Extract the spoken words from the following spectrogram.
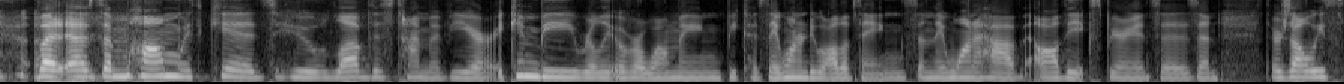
but as a mom with kids who love this time of year, it can be really overwhelming because they want to do all the things and they want to have all the experiences. And there's always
